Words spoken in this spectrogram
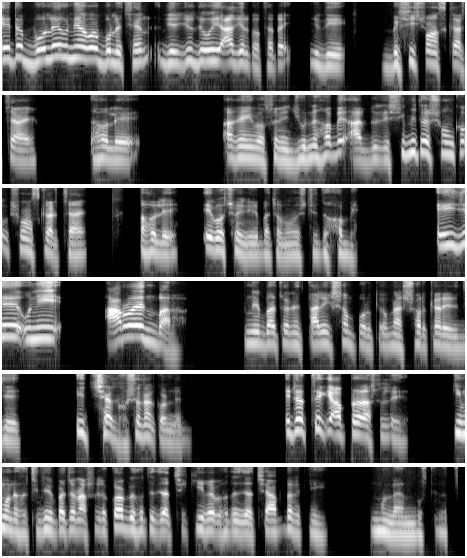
এটা বলে উনি আবার বলেছেন যে, যদি ওই আগের কথাটাই যদি বেশি সংস্কার চায়, তাহলে আগামী বছরে জুনে হবে। আর যদি সীমিত সংখ্যক সংস্কার চায়, তাহলে এবছর নির্বাচন অনুষ্ঠিত হবে। এই যে উনি আরও একবার নির্বাচনের তারিখ সম্পর্কে ওনার সরকারের যে ইচ্ছা ঘোষণা করলেন, এটার থেকে আপনার আসলে কি মনে হচ্ছে? নির্বাচন আসলে কবে হতে যাচ্ছে? কীভাবে হতে যাচ্ছে? আপনার কি মূল্যায়ন বুঝতে পারছেন?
